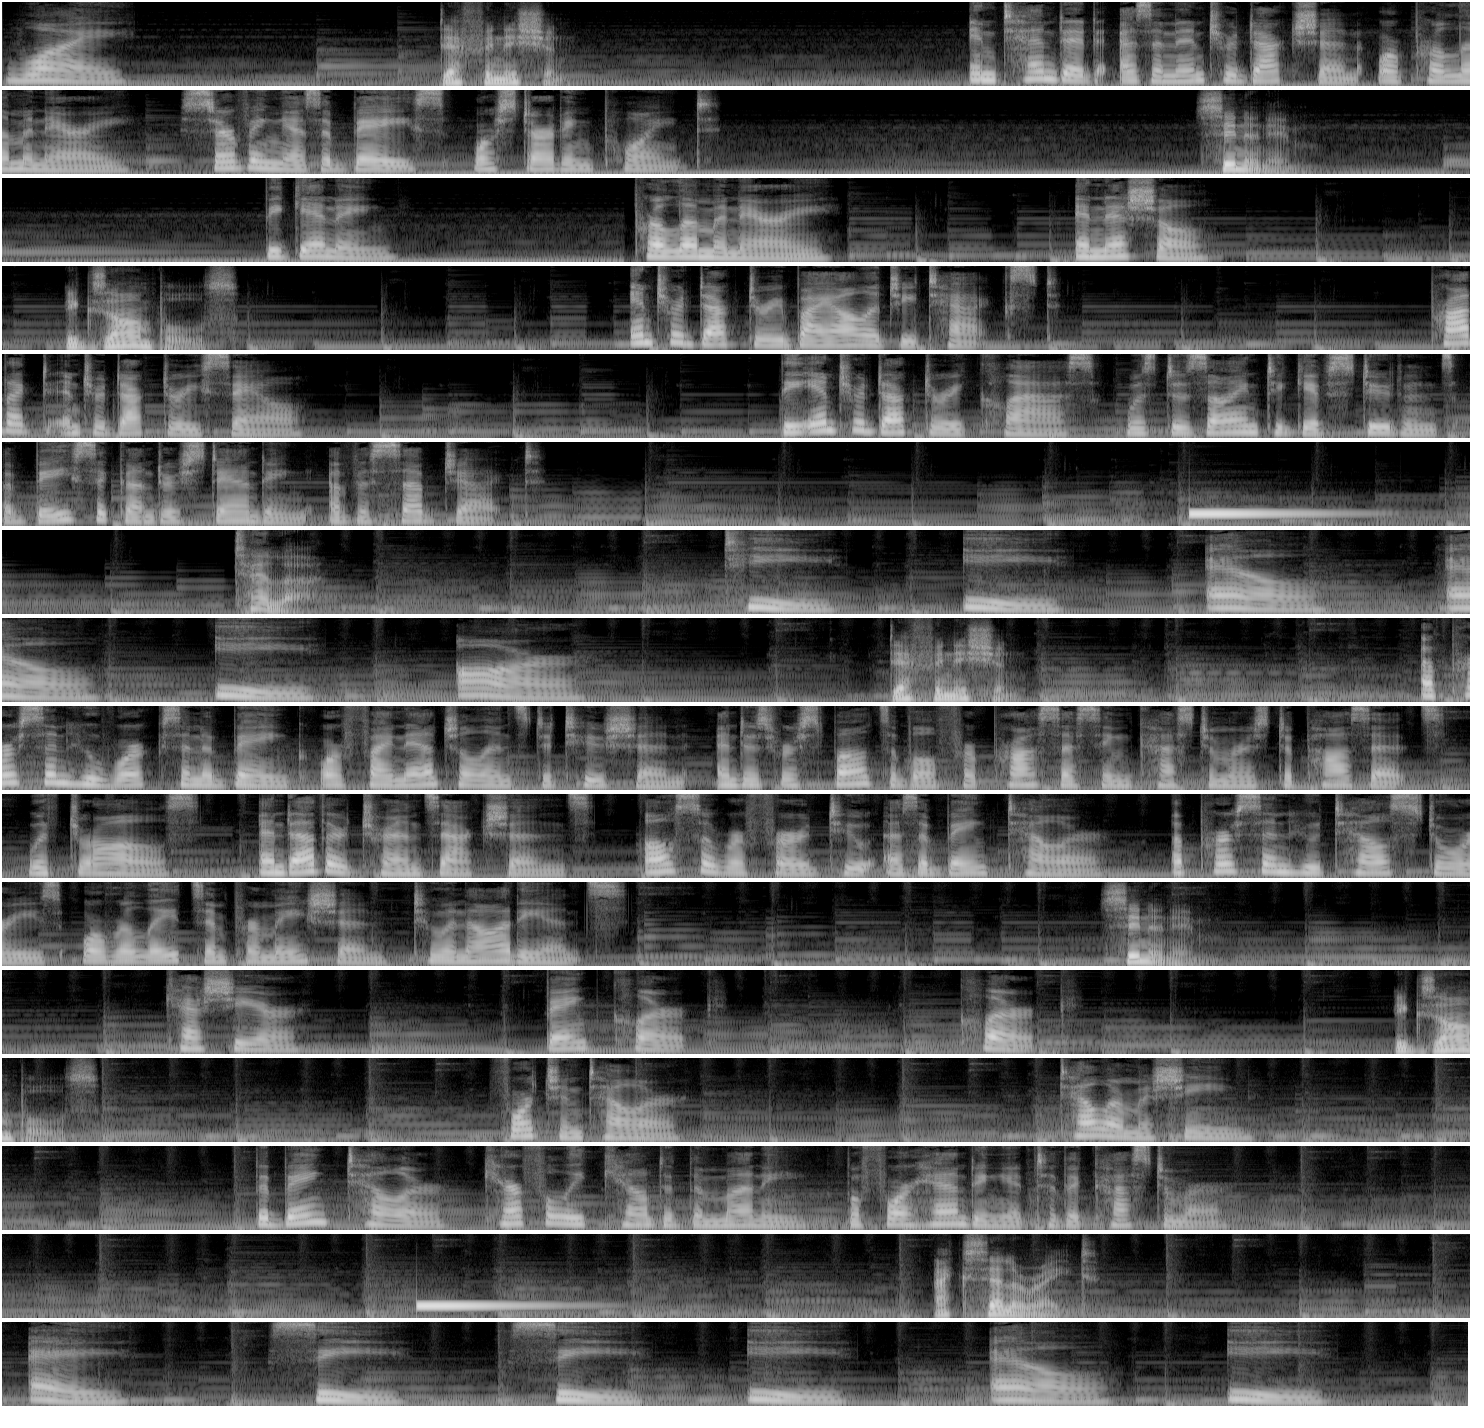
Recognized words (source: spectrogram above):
Y. Definition. Intended as an introduction or preliminary, serving as a base or starting point. Synonym. Beginning. Preliminary. Initial. Examples. Introductory biology text Product introductory sale. The introductory class was designed to give students a basic understanding of the subject. Teller. T E L L E R. Definition A person who works in a bank or financial institution and is responsible for processing customers' deposits, withdrawals, and other transactions, also referred to as a bank teller. A person who tells stories or relates information to an audience. Synonym Cashier, Bank clerk, Clerk. Examples Fortune teller, Teller machine. The bank teller carefully counted the money before handing it to the customer. Accelerate A C C E L E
